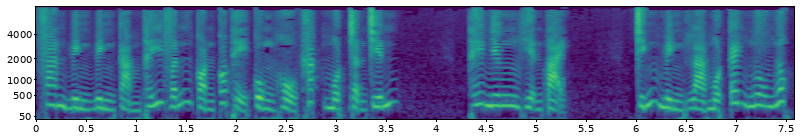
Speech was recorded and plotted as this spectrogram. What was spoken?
Phan Bình Bình cảm thấy vẫn còn có thể cùng hổ khắc một trận chiến. Thế nhưng hiện tại. Chính mình là một cách ngô ngốc.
